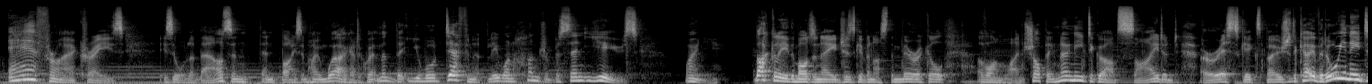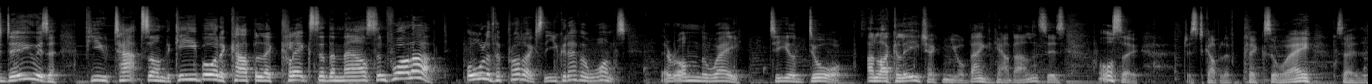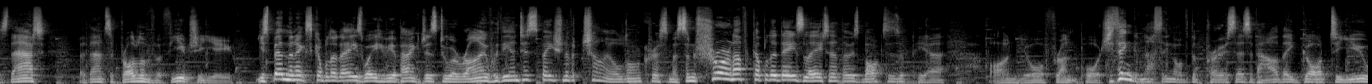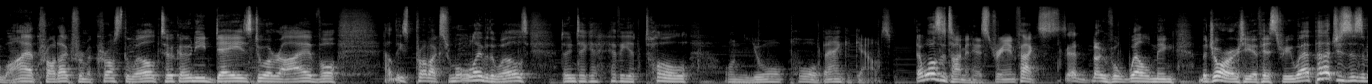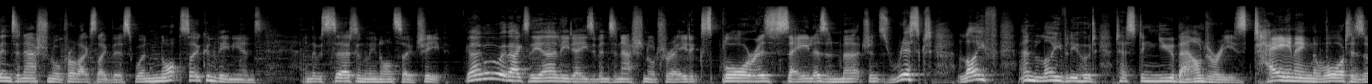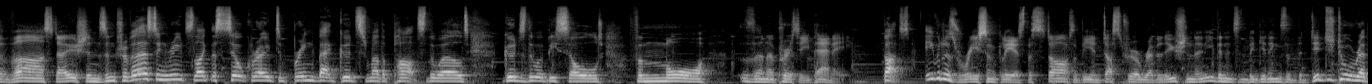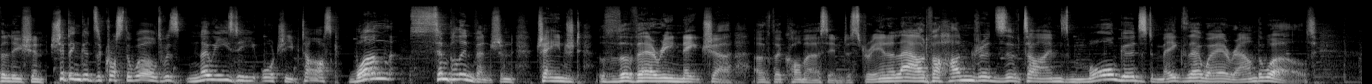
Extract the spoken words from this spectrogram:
air fryer craze is all about and then buy some home workout equipment that you will definitely 100% use, won't you? Luckily, the modern age has given us the miracle of online shopping. No need to go outside and risk exposure to COVID. All you need to do is a few taps on the keyboard, a couple of clicks of the mouse, and voila! All of the products that you could ever want, they're on the way to your door. Unluckily, checking your bank account balance is also just a couple of clicks away, so there's that. But that's a problem for future you. You spend the next couple of days waiting for your packages to arrive with the anticipation of a child on Christmas, and sure enough, a couple of days later, those boxes appear on your front porch. You think nothing of the process of how they got to you, why a product from across the world took only days to arrive, or how these products from all over the world don't take a heavier toll on your poor bank account. There was a time in history, in fact, an overwhelming majority of history, where purchases of international products like this were not so convenient and they were certainly not so cheap. Going all the way back to the early days of international trade, explorers, sailors, and merchants risked life and livelihood testing new boundaries, taming the waters of vast oceans, and traversing routes like the Silk Road to bring back goods from other parts of the world, goods that would be sold for more than a pretty penny. But even as recently as the start of the Industrial Revolution and even into the beginnings of the Digital Revolution, shipping goods across the world was no easy or cheap task. One simple invention changed the very nature of the commerce industry and allowed for hundreds of times more goods to make their way around the world.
